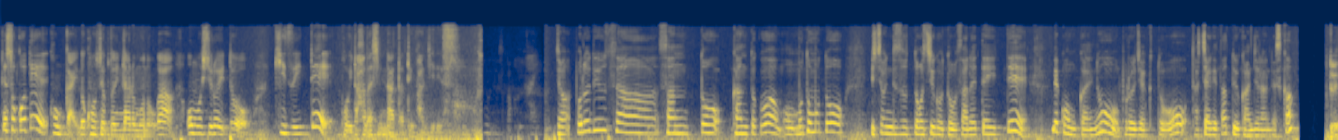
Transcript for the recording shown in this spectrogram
でそこで今回のコンセプトになるものが面白いと気づいてこういった話になったという感じです。じゃあプロデューサーさんと監督はもともと一緒にずっとお仕事をされていてで今回のプロジェクトを立ち上げたという感じなんですか？对，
